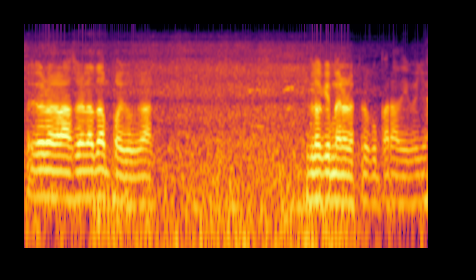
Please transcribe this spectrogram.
yo creo que la gasolina está un cara. Es lo que menos les preocupará, digo yo.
